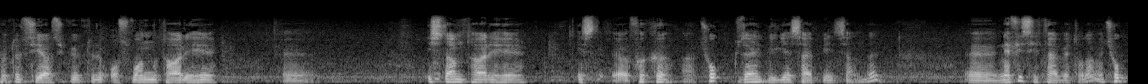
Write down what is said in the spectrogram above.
kültür, siyasi kültürü, Osmanlı tarihi, e, İslam tarihi, is- e, çok güzel bilgiye sahip bir insandı. E, nefis hitabeti olan ve çok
